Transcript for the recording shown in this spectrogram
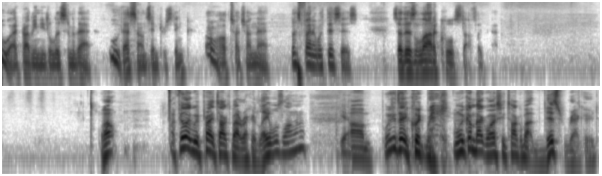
ooh i probably need to listen to that. Ooh that sounds interesting. Oh i'll touch on that. Let's find out what this is. So there's a lot of cool stuff like that. Well, I feel like we've probably talked about record labels long enough. yeah Um, we're gonna take a quick break, and when we come back, we'll actually talk about this record,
